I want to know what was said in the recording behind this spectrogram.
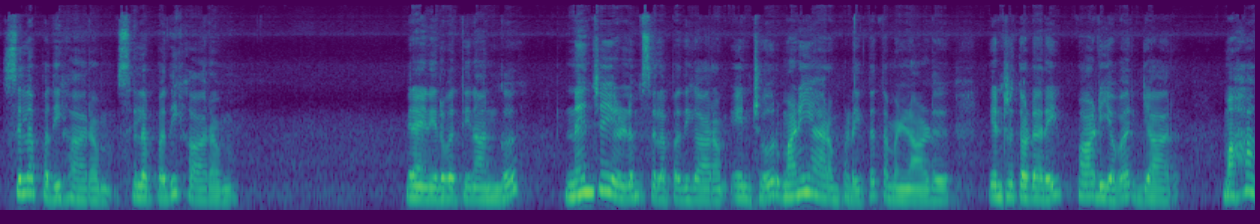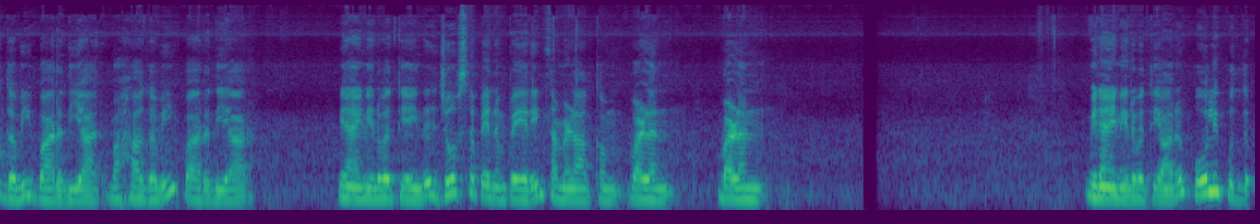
சிலப்பதிகாரம் சிலப்பதிகாரம். வினாயின் இருபத்தி நான்கு நெஞ்சை எழும் சிலப்பதிகாரம் என்றோர் மணியாரம் படைத்த தமிழ்நாடு என்ற தொடரை பாடியவர் யார்? மகாகவி பாரதியார் மகாகவி பாரதியார். வினாயன் இருபத்தி ஐந்து ஜோசப் எனும் பெயரின் தமிழாக்கம் வளன் வளன். வினாயின் இருபத்தி ஆறு போலி புது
